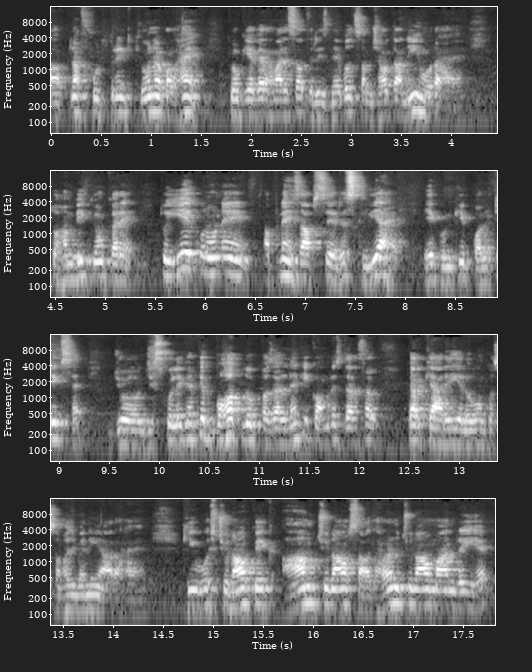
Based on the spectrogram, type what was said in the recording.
अपना फुटप्रिंट क्यों ना बढ़ाएँ? क्योंकि अगर हमारे साथ रीजनेबल समझौता नहीं हो रहा है तो हम भी क्यों करें? तो ये एक उन्होंने अपने हिसाब से रिस्क लिया है। एक उनकी पॉलिटिक्स है, जो जिसको लेकर के बहुत लोग पजल्ड हैं कि कांग्रेस दरअसल कर क्या रही है, लोगों को समझ में नहीं आ रहा है कि वो इस चुनाव को एक आम चुनाव, साधारण चुनाव मान रही है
